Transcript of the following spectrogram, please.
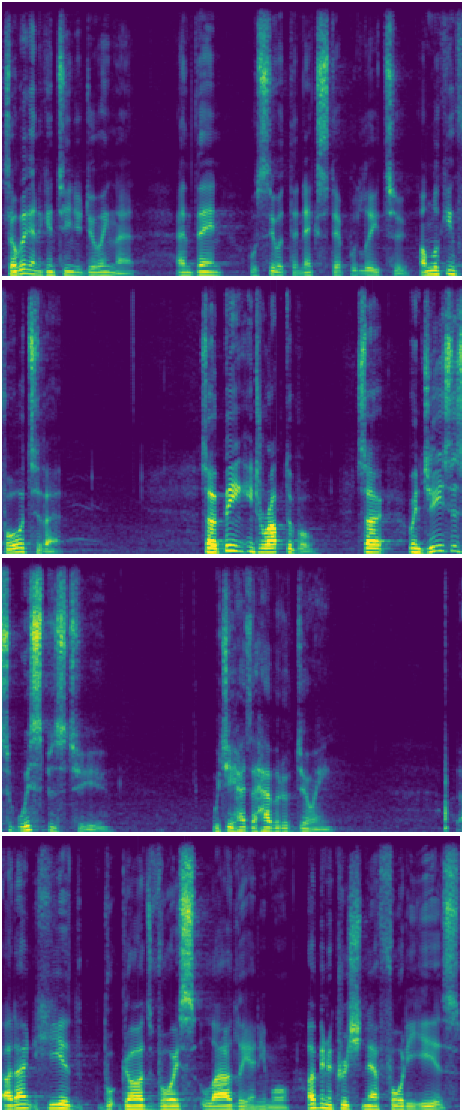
So we're going to continue doing that. And then we'll see what the next step would lead to. I'm looking forward to that. So being interruptible. So when Jesus whispers to you, which he has a habit of doing, I don't hear God's voice loudly anymore. I've been a Christian now 40 years.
